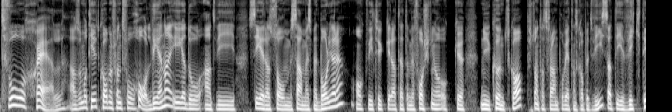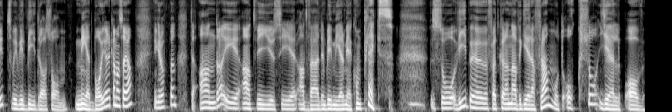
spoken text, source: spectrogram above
två skäl. Alltså, motivet kommer från två håll. Det ena är då att vi ser oss som samhällsmedborgare och vi tycker att detta med forskning och eh, ny kunskap som tas fram på vetenskapligt vis, att det är viktigt. Vi vill bidra som medborgare kan man säga i gruppen. Det andra är att vi ju ser att världen blir mer och mer komplex. Så vi behöver för att kunna navigera framåt också hjälp av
